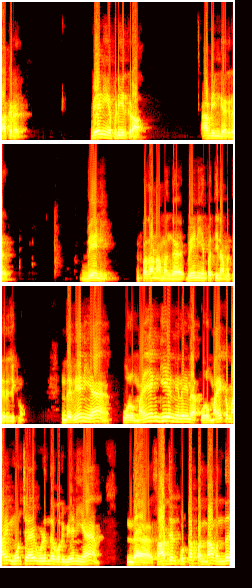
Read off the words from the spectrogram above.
பாக்குறாரு. வேணி எப்படி இருக்கிறா அப்படின்னு கேக்குறாரு. வேணி இப்பதான் நாம இங்க வேணியை பத்தி நாம தெரிஞ்சுக்கணும். இந்த வேணிய ஒரு மயங்கிய நிலையில ஒரு மயக்கமாய் மூர்ச்சையாய் விழுந்த ஒரு வேணிய இந்த சார்ஜன் குட்டப்பன் தான் வந்து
